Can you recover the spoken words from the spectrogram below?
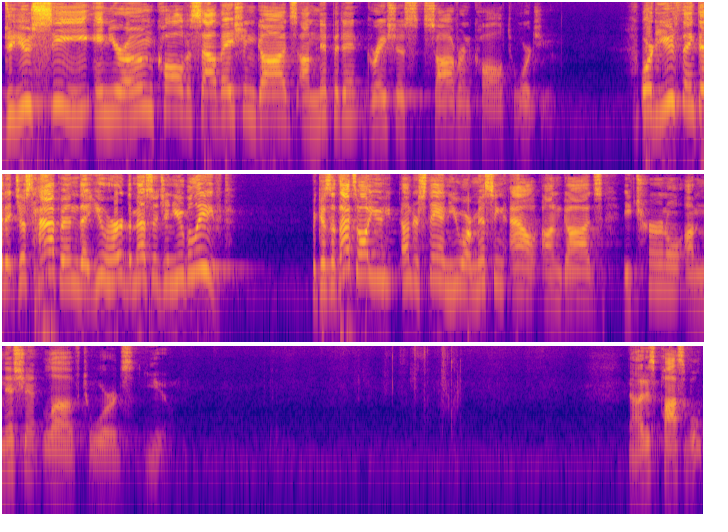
Do you see in your own call to salvation God's omnipotent, gracious, sovereign call towards you? Or do you think that it just happened that you heard the message and you believed? Because if that's all you understand, you are missing out on God's eternal, omniscient love towards you. Now, it is possible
